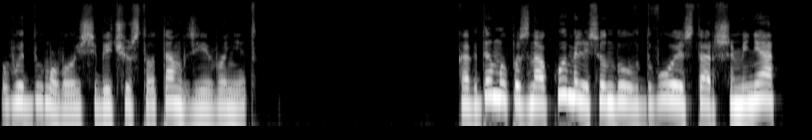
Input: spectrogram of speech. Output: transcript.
выдумываю себе чувство там, где его нет. Когда мы познакомились, он был вдвое старше меня —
